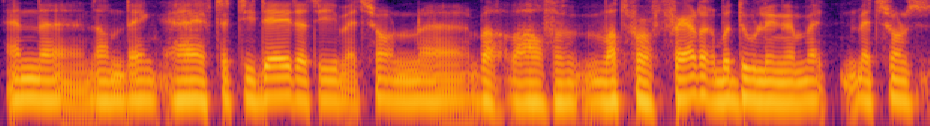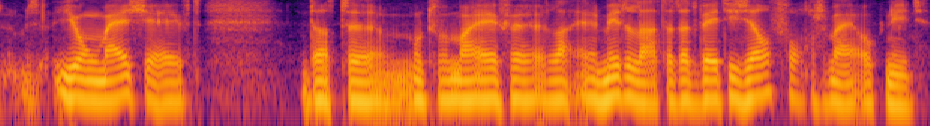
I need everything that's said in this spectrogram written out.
En eh, dan denk hij heeft het idee dat hij met zo'n, eh, behalve wat voor verdere bedoelingen met, met zo'n jong meisje heeft, dat eh, moeten we maar even in het midden laten. Dat weet hij zelf volgens mij ook niet.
